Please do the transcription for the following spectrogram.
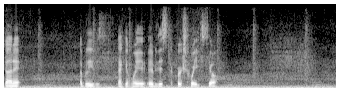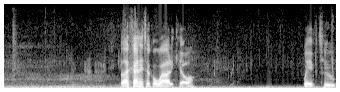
Done it. I believe this is the second wave. This is the first wave still. Well, that kind of took a while to kill. Wave 2.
